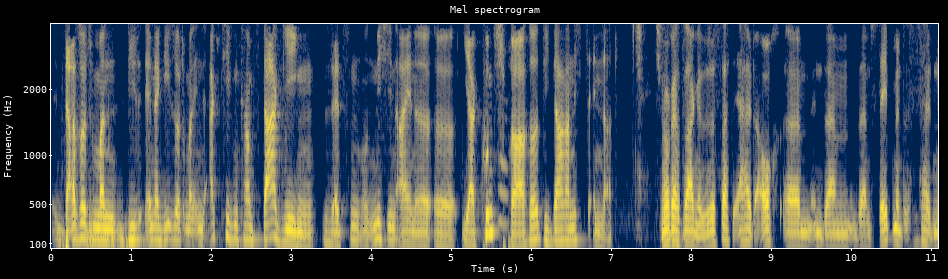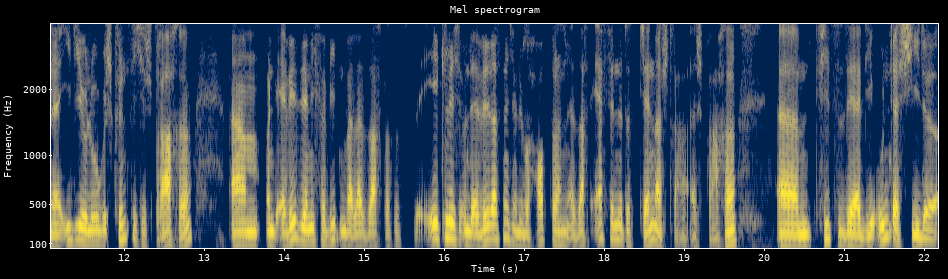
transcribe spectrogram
da sollte man, diese Energie sollte man in aktiven Kampf dagegen setzen und nicht in eine äh, ja, Kunstsprache, die daran nichts ändert. Ich wollte gerade sagen, also das sagt er halt auch ähm, in, seinem, in seinem Statement, es ist halt eine ideologisch-künstliche Sprache. Ähm, und er will sie ja nicht verbieten, weil er sagt, das ist eklig und er will das nicht und überhaupt, sondern er sagt, er findet, dass Gendersprache ähm, viel zu sehr die Unterschiede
